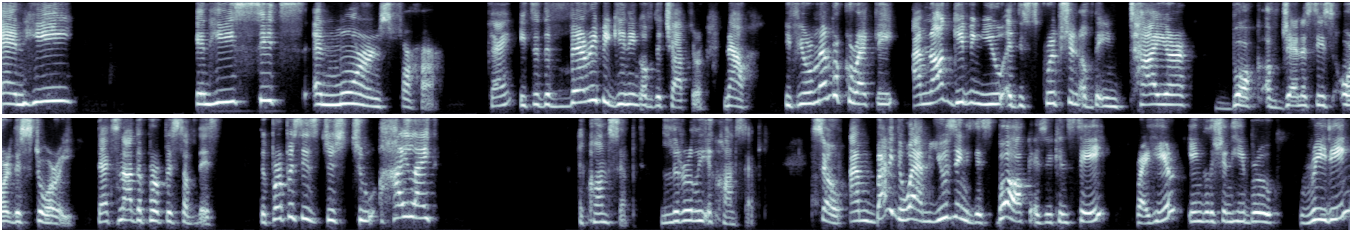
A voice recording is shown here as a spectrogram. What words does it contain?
and he and he sits and mourns for her. Okay, it's at the very beginning of the chapter. Now, if you remember correctly, I'm not giving you a description of the entire book of Genesis or the story. That's not the purpose of this. The purpose is just to highlight a concept, literally a concept. So, I'm by the way, I'm using this book, as you can see right here, English and Hebrew reading.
